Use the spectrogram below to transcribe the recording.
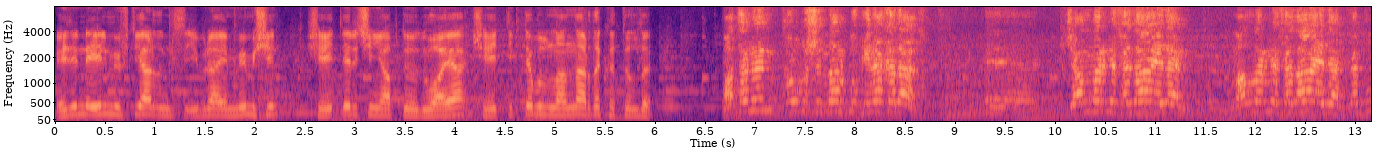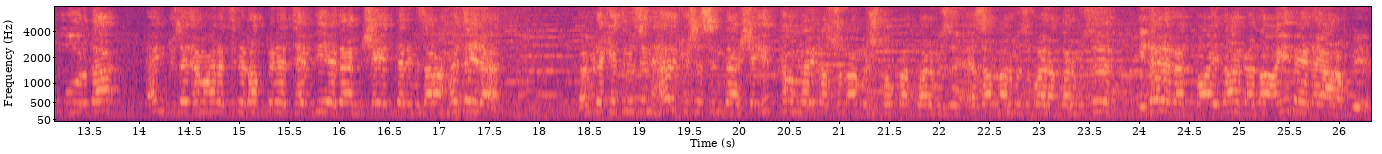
Edirne İl Müftü Yardımcısı İbrahim Memiş'in şehitler için yaptığı duaya şehitlikte bulunanlar da katıldı. Vatanın kuruluşundan bugüne kadar e, canlarını feda eden, mallarını feda eden ve bu uğurda en güzel emanetini Rabbine tevdi eden şehitlerimize rahmet eyle. Memleketimizin her köşesinde şehit kanlarıyla sulanmış topraklarımızı, ezanlarımızı, bayraklarımızı ilelebet payidar ve daim eyle ya Rabbi.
